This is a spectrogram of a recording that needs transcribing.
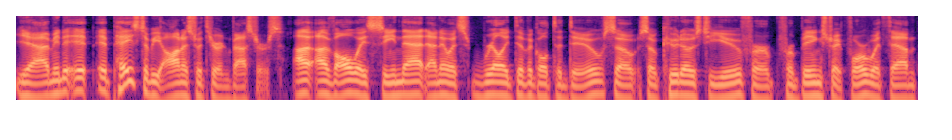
Yeah, I mean, it, it pays to be honest with your investors. I, have always seen that. I know it's really difficult to do. So so kudos to you for for being straightforward with them.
